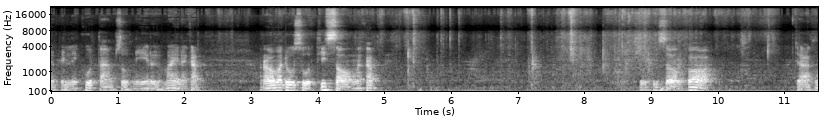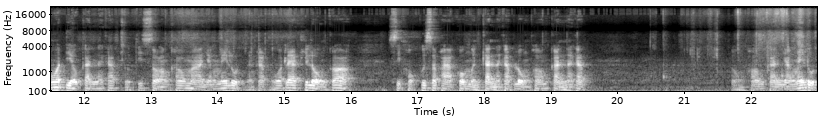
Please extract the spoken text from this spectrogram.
จะเป็นเลขคู่ตามสูตรนี้หรือไม่นะครับ เรามาดูสูตรที่ 2 นะครับ สูตรที่ 2 ก็ จากงวดเดียวกันนะครับสูตรที่ 2 เข้ามายังไม่หลุดนะครับ งวดแรกที่ลงก็ 16 พฤษภาคมเหมือนกันนะครับ ลงพร้อมกันนะครับ ลงพร้อมกันยังไม่หลุด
